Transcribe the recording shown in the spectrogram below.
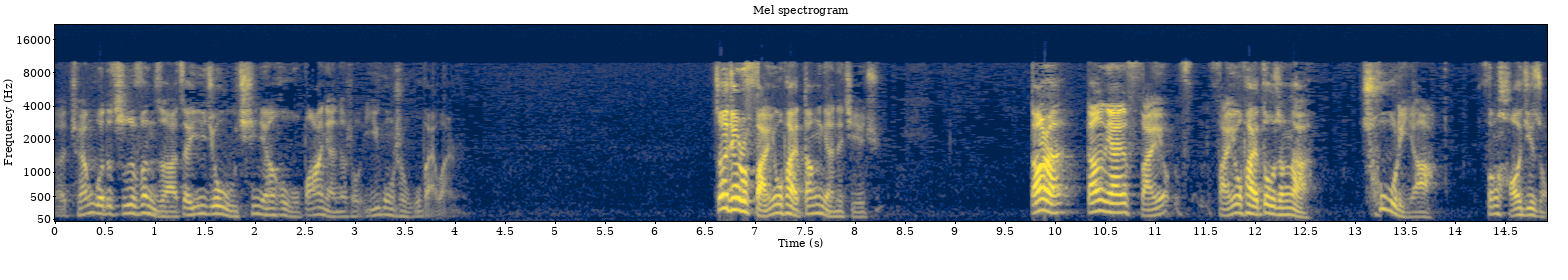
呃，全国的知识分子啊，在一九五七年和五八年的时候，一共是五百万人。这就是反右派当年的结局。当然，当年反右反右派斗争啊，处理啊，分好几种。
